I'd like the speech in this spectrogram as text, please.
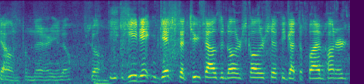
down from there, you know. So he, he didn't get the $2,000 scholarship. He got the 500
